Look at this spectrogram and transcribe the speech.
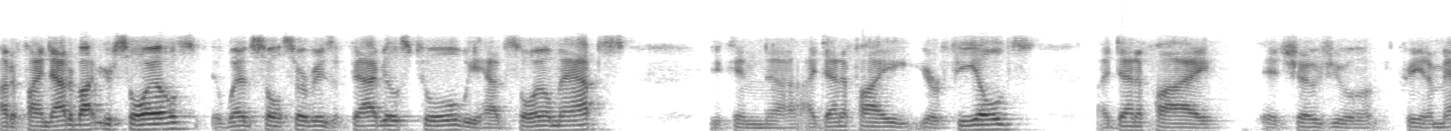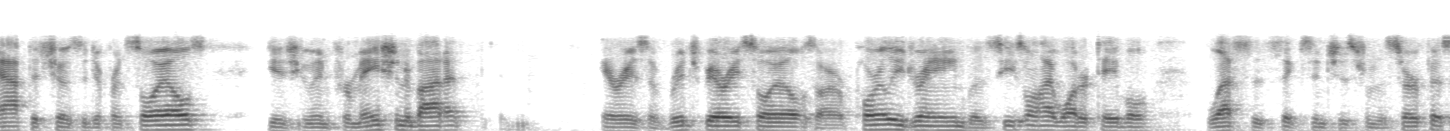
How to find out about your soils. The Web Soil Survey is a fabulous tool. We have soil maps. You can uh, identify your fields, identify, it shows you, create a map that shows the different soils, gives you information about it. Areas of Ridgebury soils are poorly drained with a seasonal high water table, less than six inches from the surface.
